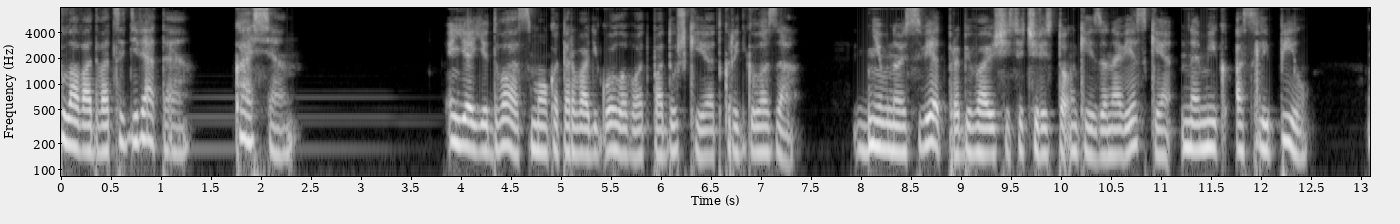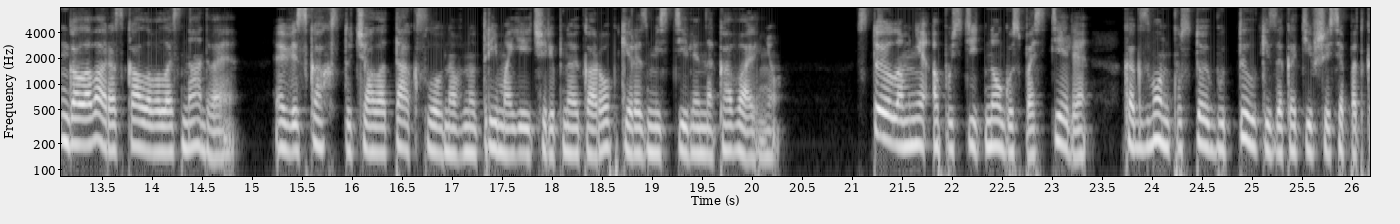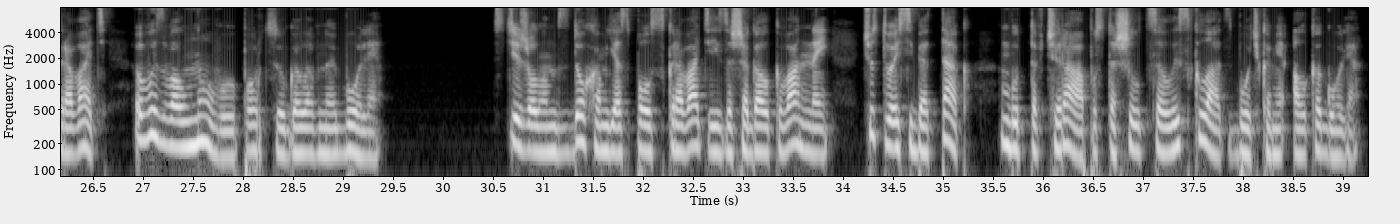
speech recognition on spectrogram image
Глава 29. Кассиан. Я едва смог оторвать голову от подушки и открыть глаза. Дневной свет, пробивающийся через тонкие занавески, на миг ослепил. Голова раскалывалась надвое. В висках стучало так, словно внутри моей черепной коробки разместили наковальню. Стоило мне опустить ногу с постели, как звон пустой бутылки, закатившейся под кровать, вызвал новую порцию головной боли. С тяжелым вздохом я сполз с кровати и зашагал к ванной, чувствуя себя так, будто вчера опустошил целый склад с бочками алкоголя.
